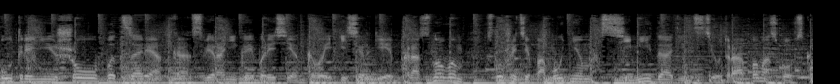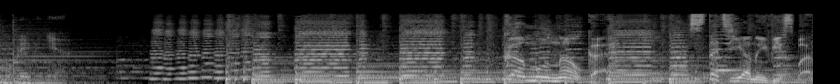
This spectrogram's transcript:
Утреннее шоу «Подзарядка» с Вероникой Борисенковой и Сергеем Красновым слушайте по будням с 7 до 11 утра по московскому времени. Коммуналка с Татьяной Висбор.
